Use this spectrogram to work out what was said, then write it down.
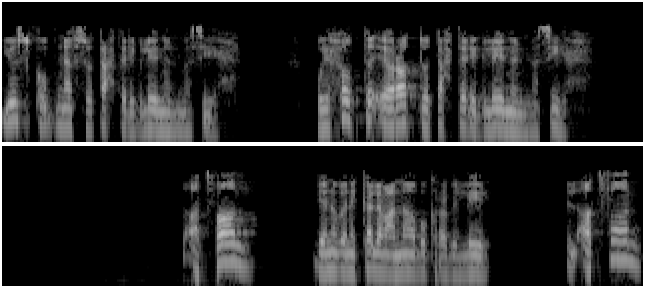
يسكب نفسه تحت رجلين المسيح. ويحط ارادته تحت رجلين المسيح. الأطفال دي أنا بنتكلم عنها بكرة بالليل. الأطفال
